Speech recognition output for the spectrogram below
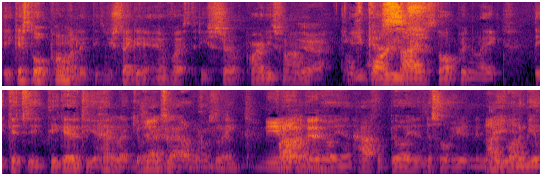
it gets to a point where like you start getting invites to these certain parties, fam. Yeah. where you Those get sized up and like they get you, they get into your head like yo Yeah, that guy to- owns like You know five what? hundred the- million, half a billion, this over here, and then now mm. you want to be a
